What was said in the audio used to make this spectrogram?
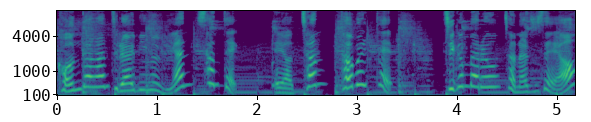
건강한 드라이빙을 위한 선택 에어천 더블탭 지금 바로 전화 주세요.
